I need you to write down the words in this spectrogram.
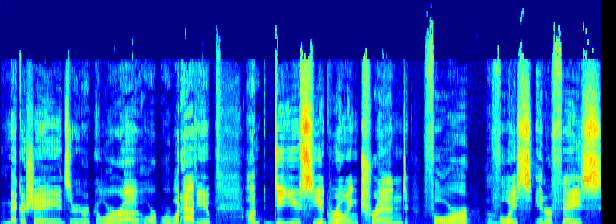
Mecho Shades or or, uh, or, or what have you. Um, do you see a growing trend for voice interface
